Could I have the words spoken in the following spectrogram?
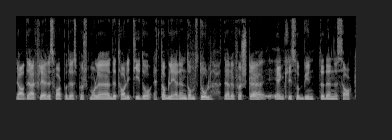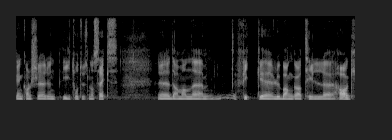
Ja, Det er flere svar på det spørsmålet. Det tar litt tid å etablere en domstol. Det er det første. Egentlig så begynte denne saken kanskje rundt i 2006. Eh, da man eh, fikk eh, Lubanga til Haag.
